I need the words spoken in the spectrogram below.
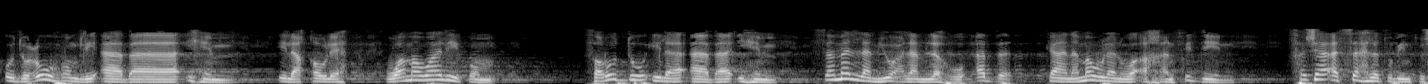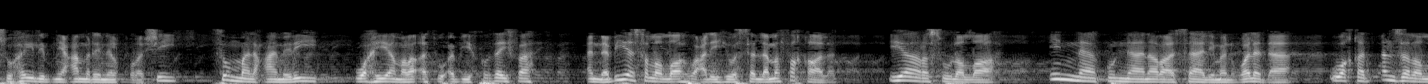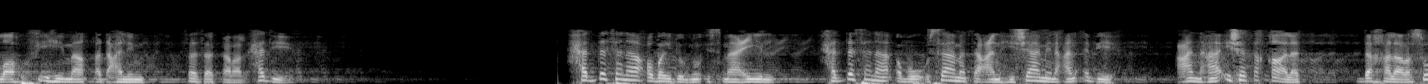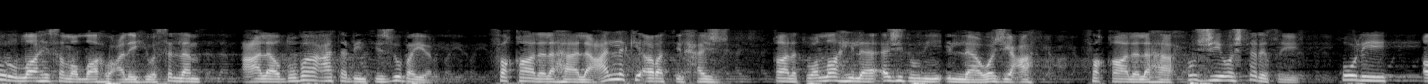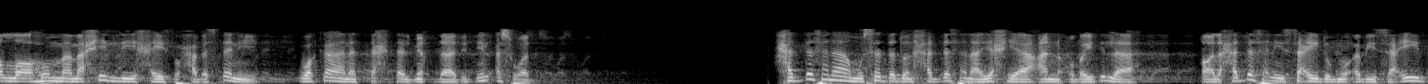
ادعوهم لآبائهم إلى قوله ومواليكم فردوا إلى آبائهم فمن لم يعلم له أب كان مولا وأخا في الدين. فجاءت سهلة بنت سهيل بن عمرو القرشي ثم العامري وهي امرأة أبي حذيفة النبي صلى الله عليه وسلم فقالت يا رسول الله إنا كنا نرى سالما ولدا وقد أنزل الله فيه ما قد علمت فذكر الحديث. حدثنا عبيد بن إسماعيل حدثنا أبو أسامة عن هشام عن أبيه عن عائشة قالت دخل رسول الله صلى الله عليه وسلم على ضباعة بنت الزبير. فقال لها لعلك أردت الحج؟ قالت والله لا أجدني إلا وجعة. فقال لها حجي واشترطي. قولي اللهم محلي حيث حبستني وكانت تحت المقداد بن الأسود. حدثنا مسدد حدثنا يحيى عن عبيد الله. قال حدثني سعيد بن أبي سعيد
